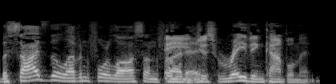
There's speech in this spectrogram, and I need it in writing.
Besides the 11-4 loss on Hey, Friday. just raving compliment.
